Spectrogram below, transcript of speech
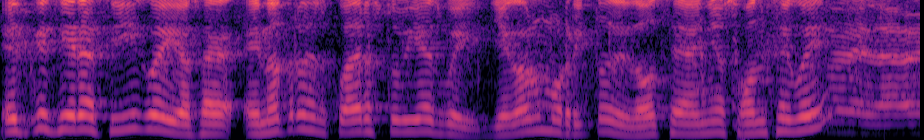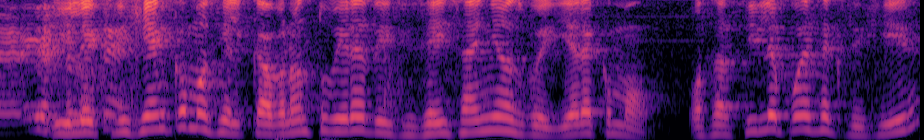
es que si era así, güey. O sea, en otras escuadras tú veías, güey. Llegaba un morrito de 12 años, 11, güey. Y le exigían como si el cabrón tuviera 16 años, güey. Y era como, o sea, sí le puedes exigir,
